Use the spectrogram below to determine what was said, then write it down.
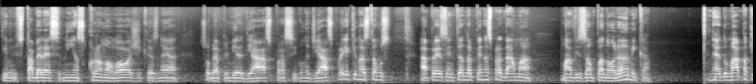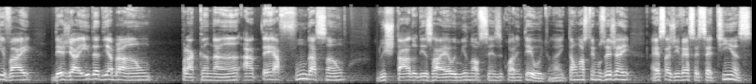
que estabelece linhas cronológicas, né? Sobre a primeira diáspora, a segunda diáspora. E aqui nós estamos apresentando apenas para dar uma, uma visão panorâmica né, do mapa que vai desde a ida de Abraão para Canaã até a fundação do Estado de Israel em 1948. Né? Então nós temos, veja aí, essas diversas setinhas,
